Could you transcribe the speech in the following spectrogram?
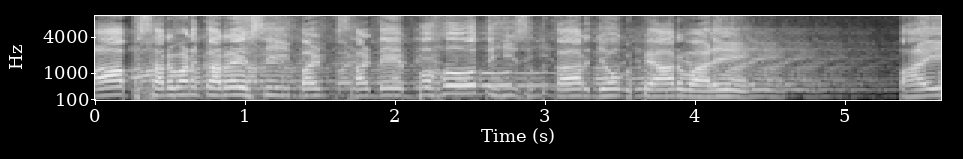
ਆਪ ਸਰਵਣ ਕਰ ਰਹੇ ਸੀ ਬਟ ਸਾਡੇ ਬਹੁਤ ਹੀ ਸਤਿਕਾਰਯੋਗ ਪਿਆਰ ਵਾਲੇ ਭਾਈ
